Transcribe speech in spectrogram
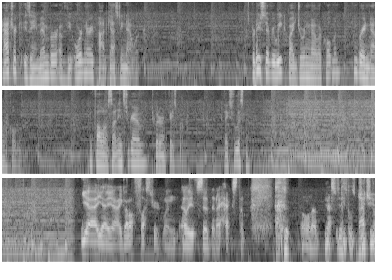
Hatrick is a member of the Ordinary Podcasting Network. It's produced every week by Jordan Dowler Coltman and Braydon Dowler Coltman. You can follow us on Instagram, Twitter, and Facebook. Thanks for listening. Yeah, yeah, yeah. I got all flustered when Elliott said that I hexed them. I don't want to mess with people's juju.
